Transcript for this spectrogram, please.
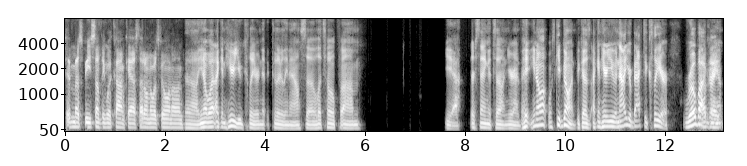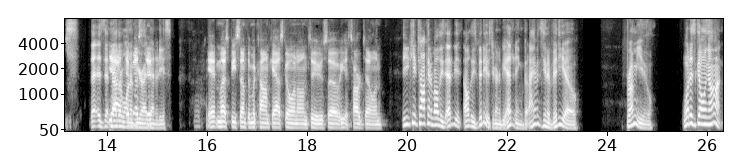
it must be something with Comcast. I don't know what's going on. Uh, you know what? I can hear you clear clearly now. So let's hope. Um, yeah, they're saying it's on your end. But hey, you know what? Let's keep going because I can hear you, and now you're back to clear. Robot oh, Okay. Gramps. That is another it one of your must- it- identities. It must be something with Comcast going on too. So it's hard telling. You keep talking about all these edit- all these videos you're going to be editing, but I haven't seen a video from you. What is going on?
